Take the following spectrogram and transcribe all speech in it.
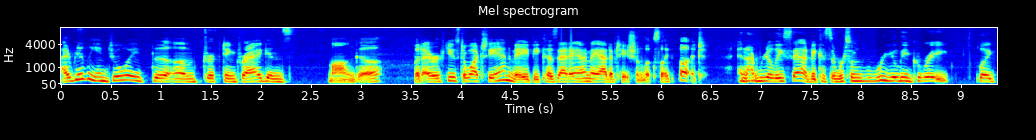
I really enjoyed the um, Drifting Dragons manga, but I refuse to watch the anime because that anime adaptation looks like butt. And I'm really sad because there were some really great like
